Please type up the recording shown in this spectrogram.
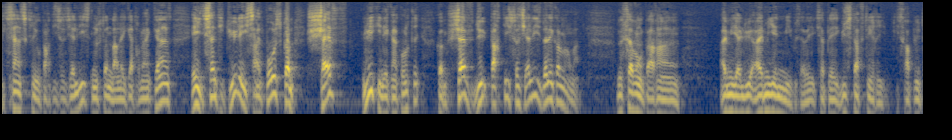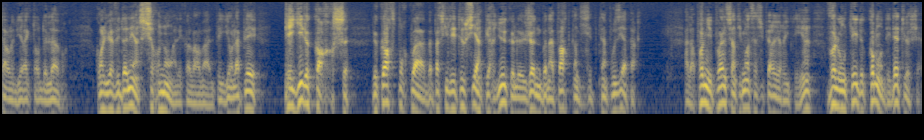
il s'inscrit au Parti Socialiste, nous sommes dans les 95, et il s'intitule et il s'impose comme chef lui qui n'est qu'un conscrit, comme chef du Parti socialiste de l'école normale. Nous savons par un ami, ami ennemi, vous savez, qui s'appelait Gustave Théry, qui sera plus tard le directeur de l'œuvre, qu'on lui avait donné un surnom à l'école normale. Peggy, on l'appelait Peggy le Corse. Le Corse, pourquoi? Ben Parce qu'il était aussi impérieux que le jeune Bonaparte quand il s'était imposé à Paris. Alors, premier point, le sentiment de sa supériorité, hein, volonté de commander, d'être le chef.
